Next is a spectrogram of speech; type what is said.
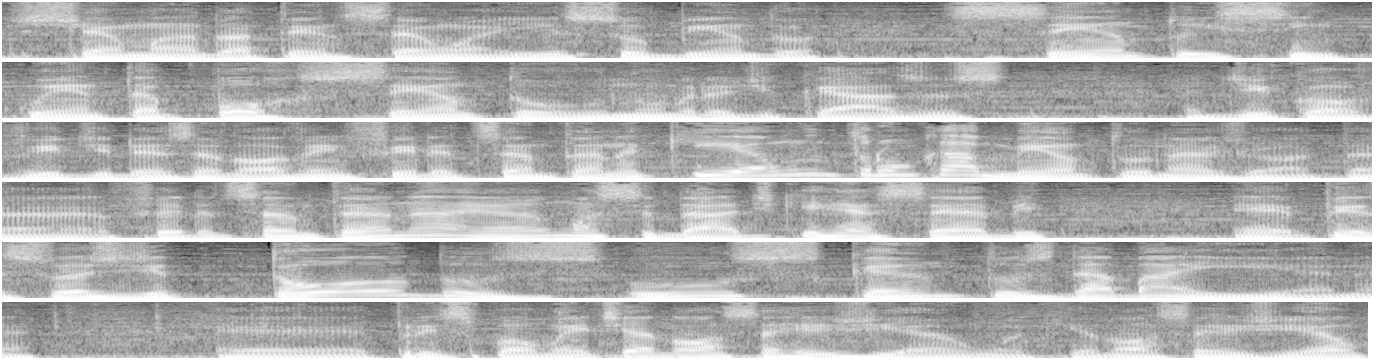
chamando atenção aí, subindo 150% o número de casos de Covid-19 em Feira de Santana, que é um entroncamento, né, Jota? Feira de Santana é uma cidade que recebe é, pessoas de todos os cantos da Bahia, né? É, principalmente a nossa região aqui. A nossa região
